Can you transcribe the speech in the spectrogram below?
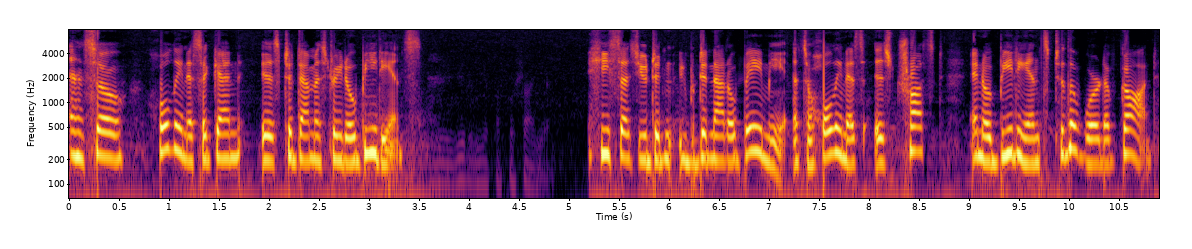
And so, holiness again is to demonstrate obedience he says you didn't you did not obey me. And so holiness is trust and obedience to the word of god.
